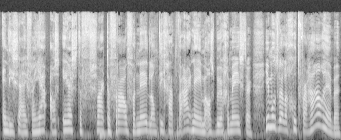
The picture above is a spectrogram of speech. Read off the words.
en die zei van ja, als eerste zwarte vrouw van Nederland... die gaat waarnemen als burgemeester... je moet wel een goed verhaal hebben.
